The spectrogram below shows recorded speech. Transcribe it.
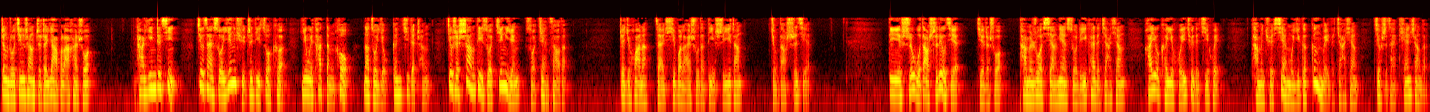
正如经上指着亚伯拉罕说。他因着信，就在所应许之地做客，因为他等候那座有根基的城，就是上帝所经营、所建造的。这句话呢，在希伯来书的第十一章九到十节，第十五到十六节接着说：他们若想念所离开的家乡，还有可以回去的机会，他们却羡慕一个更美的家乡，就是在天上的，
